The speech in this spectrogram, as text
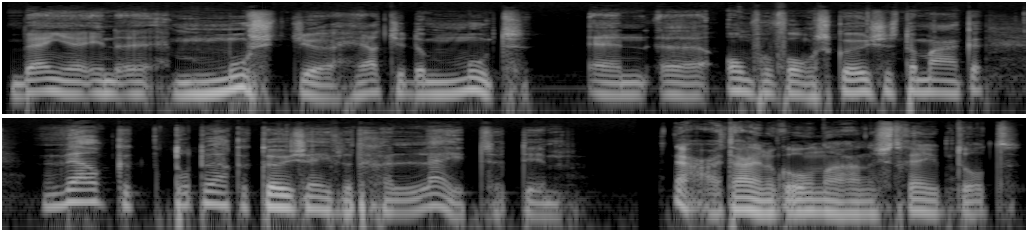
ben je in de, moest je, had je de moed en, eh, om vervolgens keuzes te maken. Welke, tot welke keuze heeft het geleid, Tim? Nou, uiteindelijk onderaan de streep tot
